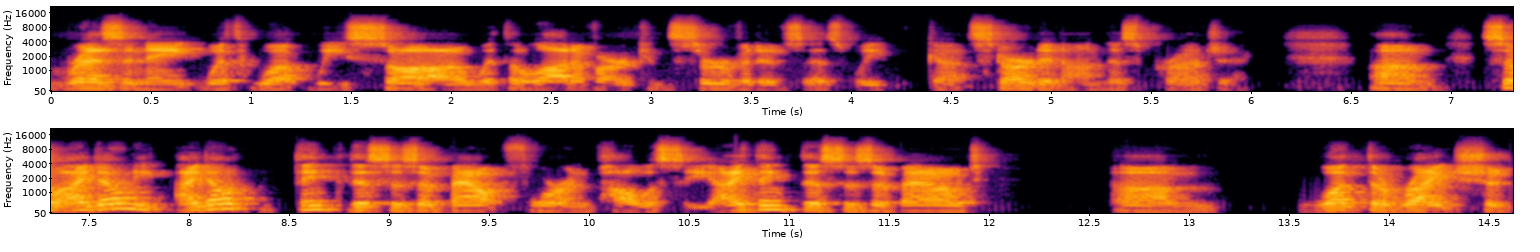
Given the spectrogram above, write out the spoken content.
resonate with what we saw with a lot of our conservatives as we got started on this project. Um, so I don't I don't think this is about foreign policy. I think this is about um, what the right should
